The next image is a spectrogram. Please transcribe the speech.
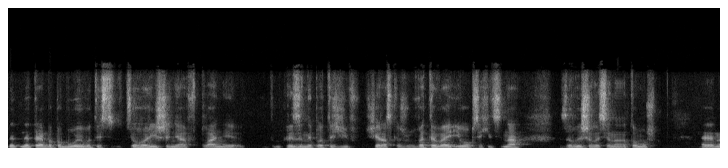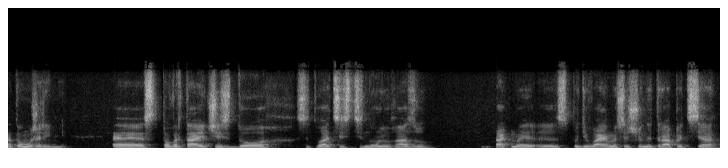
не, не треба побоюватись цього рішення в плані кризи неплатежів. Ще раз кажу, ВТВ і обсяг і ціна залишилися на тому ж на тому ж рівні. Повертаючись до ситуації з ціною газу, так ми сподіваємося, що не трапиться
